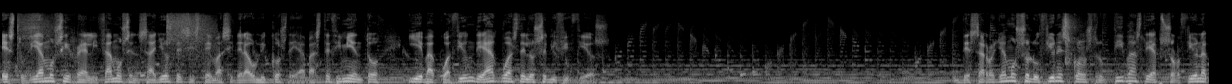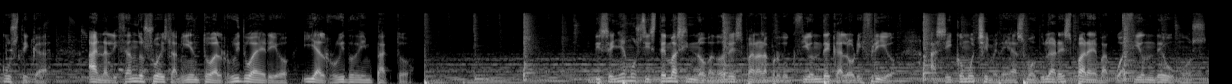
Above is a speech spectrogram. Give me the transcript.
Estudiamos y realizamos ensayos de sistemas hidráulicos de abastecimiento y evacuación de aguas de los edificios. Desarrollamos soluciones constructivas de absorción acústica, analizando su aislamiento al ruido aéreo y al ruido de impacto. Diseñamos sistemas innovadores para la producción de calor y frío, así como chimeneas modulares para evacuación de humos.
